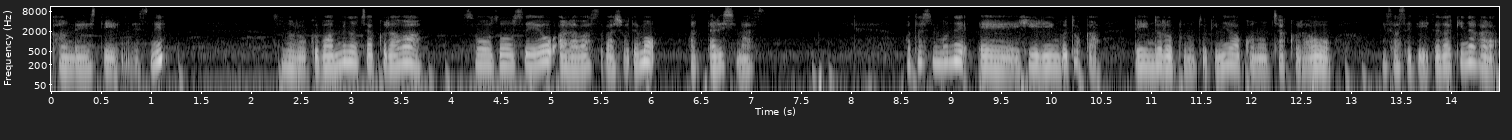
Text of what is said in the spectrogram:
関連しているんですね。その6番目のチャクラは創造性を表す場所でもあったりします。私もね、えー、ヒーリングとかレインドロップの時にはこのチャクラを見させていただきながら、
